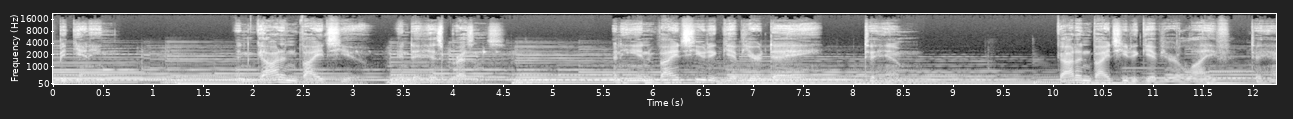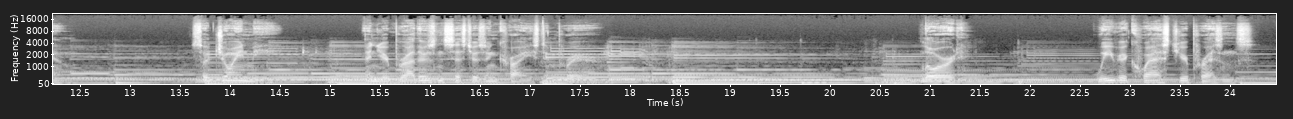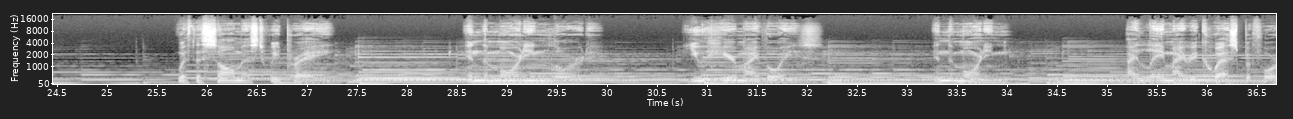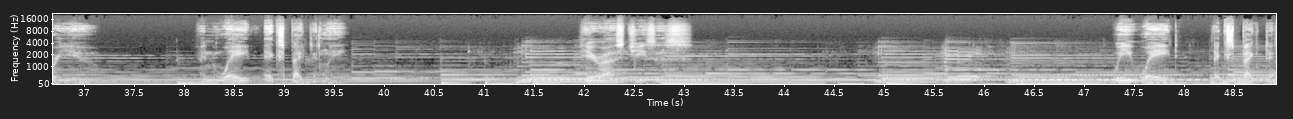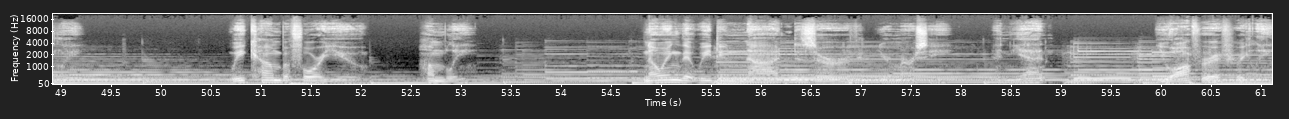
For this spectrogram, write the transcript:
beginning. And God invites you into His presence. And He invites you to give your day to Him. God invites you to give your life to Him. So join me and your brothers and sisters in Christ in prayer. Lord, we request your presence. With the psalmist, we pray, In the morning, Lord, you hear my voice. In the morning, I lay my request before you and wait expectantly. Hear us, Jesus. We wait expectantly. We come before you humbly knowing that we do not deserve your mercy, and yet you offer it freely.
